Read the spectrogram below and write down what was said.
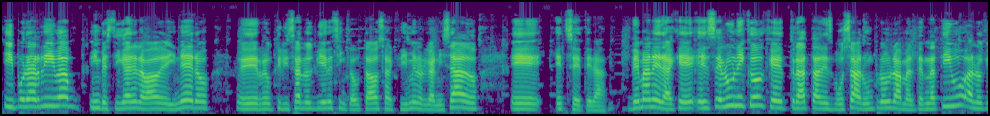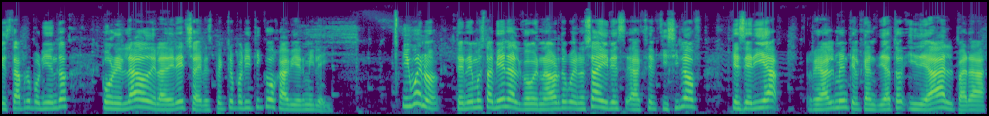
y por arriba investigar el lavado de dinero, eh, reutilizar los bienes incautados al crimen organizado, eh, etcétera. De manera que es el único que trata de esbozar un programa alternativo a lo que está proponiendo por el lado de la derecha del espectro político Javier Milei. Y bueno, tenemos también al gobernador de Buenos Aires, Axel Kisilov, que sería realmente el candidato ideal para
